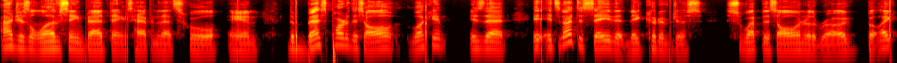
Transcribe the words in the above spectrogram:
I just love seeing bad things happen to that school. And the best part of this all, Lucky, is that it, it's not to say that they could have just swept this all under the rug, but like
